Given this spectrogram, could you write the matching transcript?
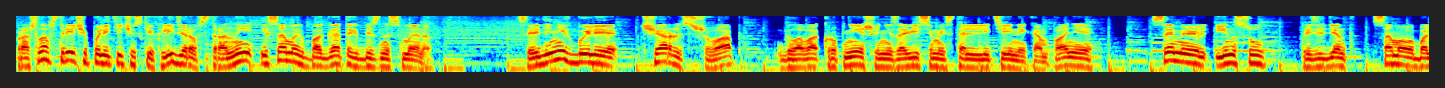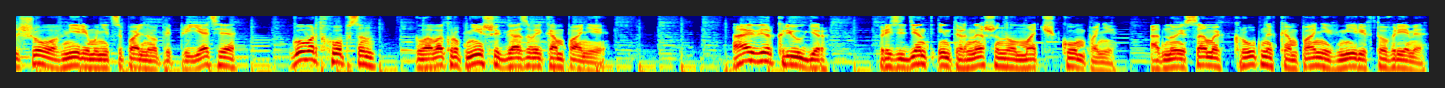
прошла встреча политических лидеров страны и самых богатых бизнесменов. Среди них были Чарльз Шваб, глава крупнейшей независимой сталелитейной компании, Сэмюэль Инсул, президент самого большого в мире муниципального предприятия, Говард Хобсон, глава крупнейшей газовой компании, Айвер Крюгер, президент International Match Company, одной из самых крупных компаний в мире в то время,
